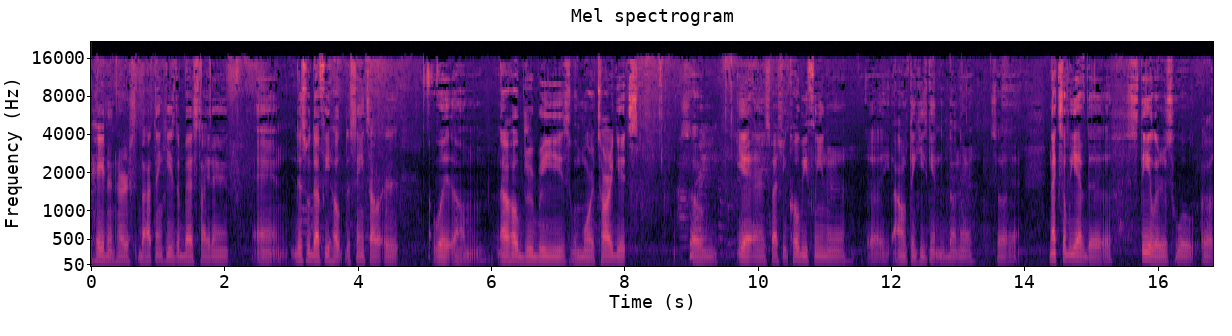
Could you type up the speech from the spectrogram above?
Hayden Hurst, but I think he's the best tight end. And this will definitely help the Saints out uh, with, um, I hope Drew Brees with more targets. So, yeah, and especially Coby Fleener. Uh, I don't think he's getting it done there. So, uh, next up we have the Steelers, who uh,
